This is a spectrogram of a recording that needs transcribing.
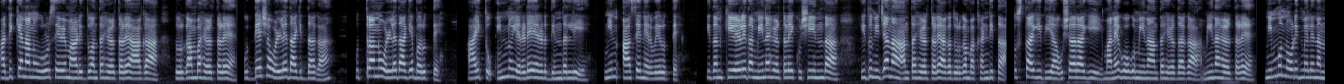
ಅದಕ್ಕೆ ನಾನು ಊರು ಸೇವೆ ಮಾಡಿದ್ದು ಅಂತ ಹೇಳ್ತಾಳೆ. ಆಗ ದುರ್ಗಾಂಬ ಹೇಳ್ತಾಳೆ ಉದ್ದೇಶ ಒಳ್ಳೆಯದಾಗಿದ್ದಾಗ ಉತ್ತರನೂ ಒಳ್ಳೆಯದಾಗೇ ಬರುತ್ತೆ. ಆಯಿತು, ಇನ್ನು ಎರಡೇ ಎರಡು ದಿನದಲ್ಲಿ ನಿನ್ನ ಆಸೆ ನೆರವೇರುತ್ತೆ. ಇದನ್ನು ಕೇಳಿದ ಮೀನಾ ಹೇಳ್ತಾಳೆ, ಖುಷಿಯಿಂದ ಇದು ನಿಜನಾ? ಅಂತ ಹೇಳ್ತಾಳೆ, ಆಗ ದುರ್ಗಂಬ, ಖಂಡಿತ. ಸುಸ್ತಾಗಿದೀಯಾ ಹುಷಾರಾಗಿ ಮನೆಗೆ ಹೋಗು ಮೀನಾ ಅಂತ ಹೇಳಿದಾಗ ಮೀನಾ ಹೇಳ್ತಾಳೆ ನಿಮ್ಮನ್ನು ನೋಡಿದ ಮೇಲೆ ನನ್ನ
